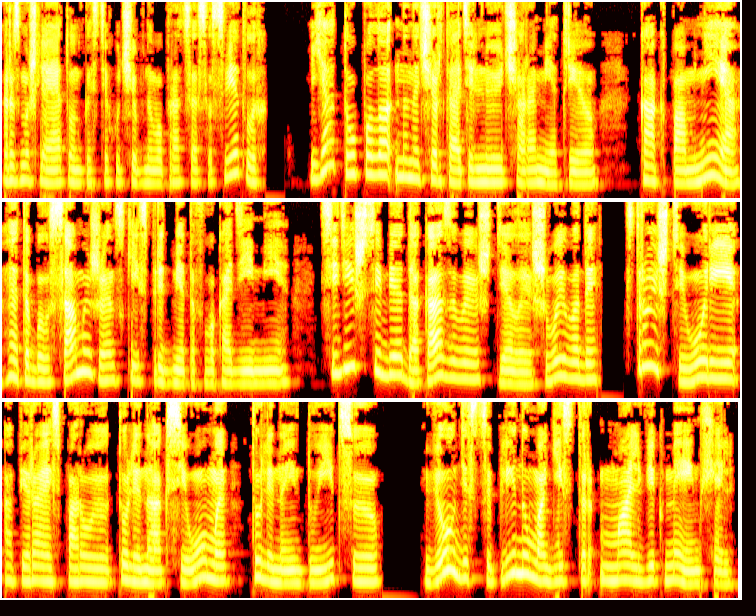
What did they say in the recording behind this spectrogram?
Размышляя о тонкостях учебного процесса светлых, я топала на начертательную чарометрию – как по мне, это был самый женский из предметов в академии. Сидишь себе, доказываешь, делаешь выводы, строишь теории, опираясь порою то ли на аксиомы, то ли на интуицию. Вел дисциплину магистр Мальвик Мейнхель.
